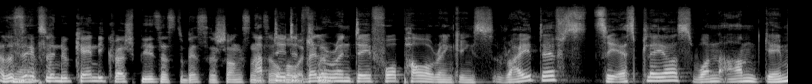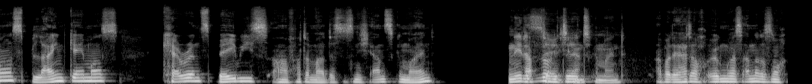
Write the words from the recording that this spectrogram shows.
also Ja. selbst wenn du Candy Crush spielst, hast du bessere Chancen als Updated Overwatch. Valorant Day 4 Power Rankings. Riot Devs, CS Players, One-Armed Gamers, Blind Gamers, Karens, Babies. Ah, warte mal, das ist nicht ernst gemeint. Nee, das ist auch nicht Updated. ernst gemeint. Aber der hat auch irgendwas anderes noch.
